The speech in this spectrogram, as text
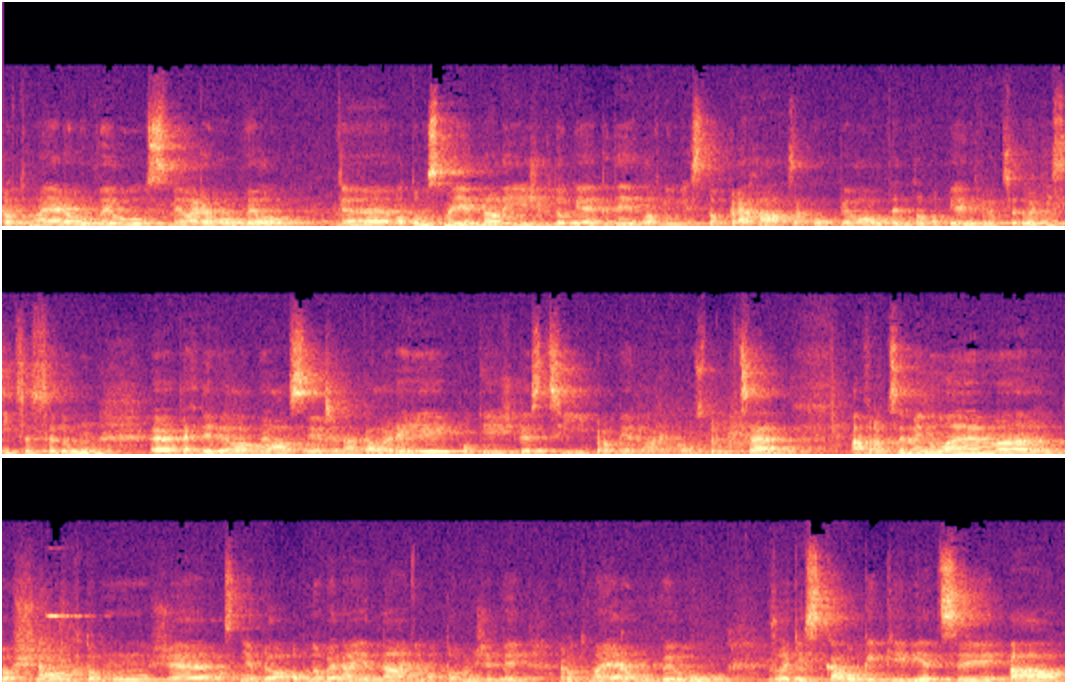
Rotmajerovou vilu s Millerovou vilou. E, o tom jsme jednali již v době, kdy hlavní město Praha zakoupilo tento objekt v roce 2007. E, tehdy byla, byla svěřena galerii, pod jejíž gestcí proběhla rekonstrukce. A v roce minulém došlo k tomu, že vlastně byla obnovena jednání o tom, že by Rotmajerovu vilu z hlediska logiky věci a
